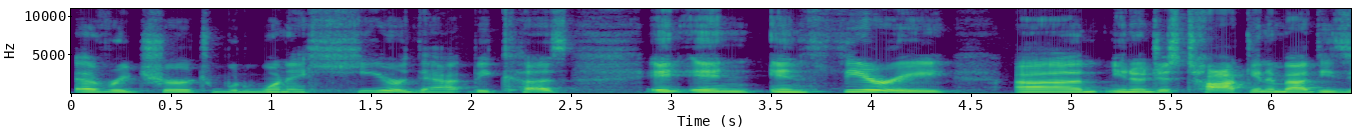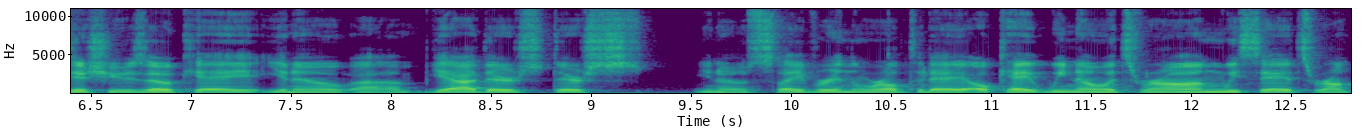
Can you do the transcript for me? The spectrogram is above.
every church would want to hear that because in in, in theory, um, you know, just talking about these issues, okay, you know, um, yeah, there's there's you know slavery in the world today. Okay, we know it's wrong. We say it's wrong.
